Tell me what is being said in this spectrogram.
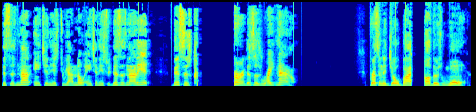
This is not ancient history. I know ancient history. This is not it. This is current. This is right now. President Joe Biden others warn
